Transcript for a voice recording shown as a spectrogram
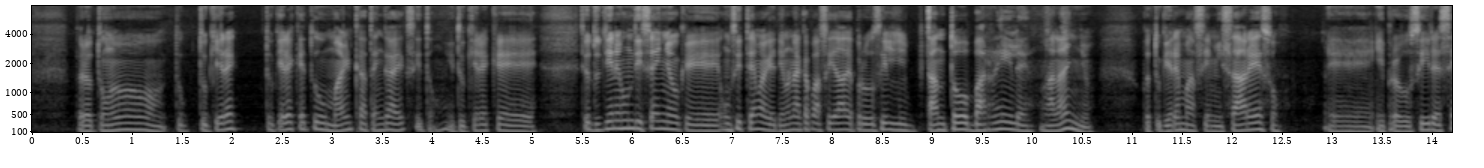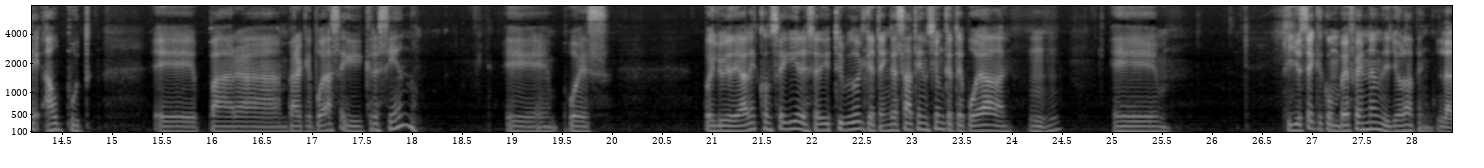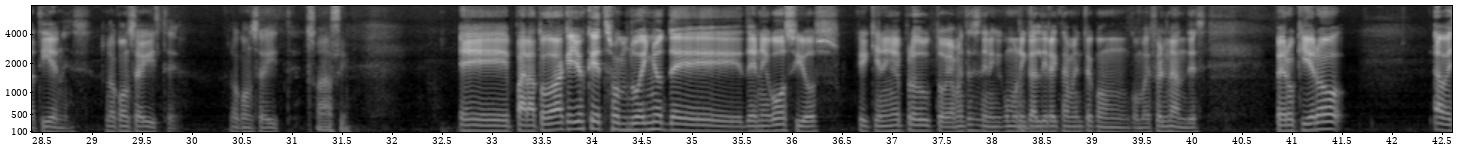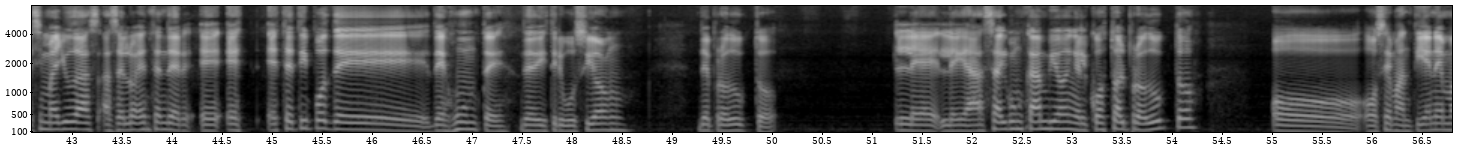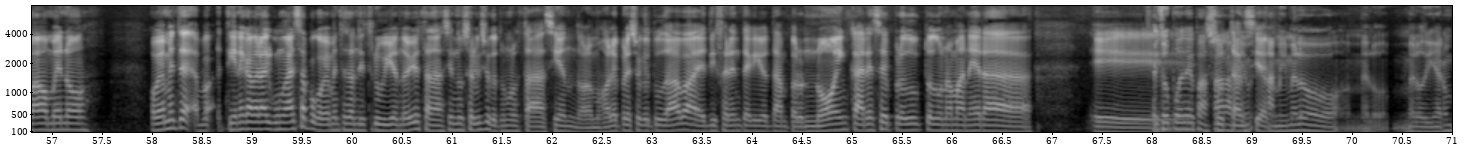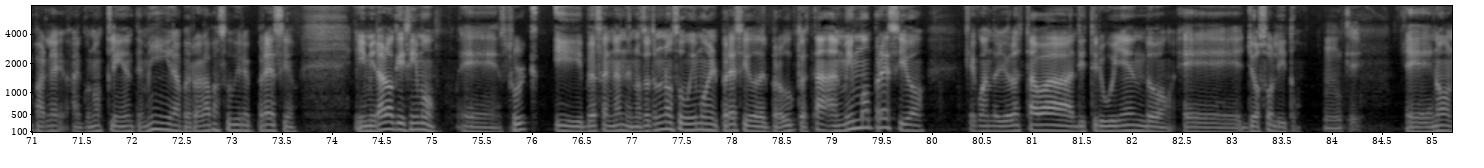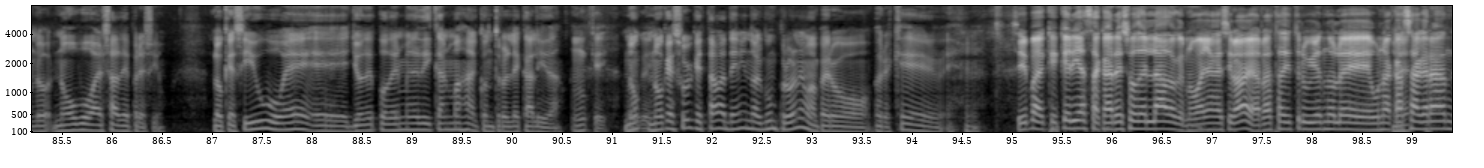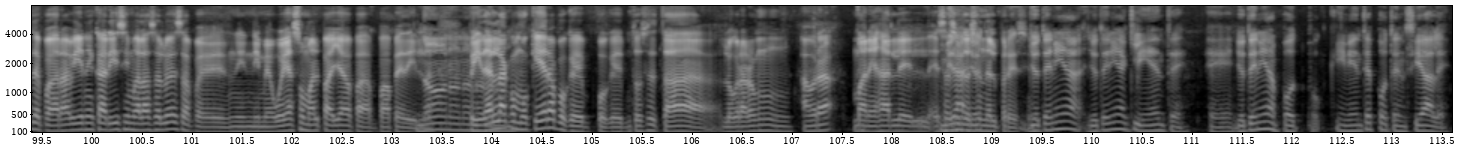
Pero tú no. Tú, tú quieres. Tú quieres que tu marca tenga éxito y tú quieres que, si tú tienes un diseño, que un sistema que tiene una capacidad de producir tantos barriles al año, pues tú quieres maximizar eso eh, y producir ese output eh, para, para que pueda seguir creciendo. Eh, pues pues lo ideal es conseguir ese distribuidor que tenga esa atención que te pueda dar. Ujú. Eh, y yo sé que con B. Fernández yo la tengo. La tienes, lo conseguiste, lo conseguiste. Eso es así. Eh, para todos aquellos que son dueños de, de negocios que quieren el producto, obviamente se tienen que comunicar directamente con, con B. Fernández. Pero quiero, a ver si me ayudas a hacerlo entender, eh, es- este tipo de, de junte, de distribución de producto, ¿le, le hace algún cambio en el costo al producto o, o se mantiene más o menos... Obviamente va- tiene que haber algún alza porque obviamente están distribuyendo ellos, están haciendo un servicio que tú no lo estás haciendo. A lo mejor el precio que tú dabas es diferente que ellos dan, pero no encarece el producto de una manera eh, Eso puede pasar. A mí, sustancial. a mí me, lo, me, lo, me lo dijeron par de- algunos clientes. Mira, pero ahora va a subir el precio. Y mira lo que hicimos, eh, Surk y B. Fernández. Nosotros no subimos el precio del producto. Está al mismo precio que cuando yo lo estaba distribuyendo eh, yo solito. Ok. Eh, no, no, no hubo alza de precio. Lo que sí hubo es eh, yo de poderme dedicar más al control de calidad. No, no que Sur que estaba teniendo algún problema, pero, pero es que Sí, para que quería sacar eso del lado, que no vayan a decir, ay, ahora está distribuyéndole una casa Eh. grande, pues ahora viene carísima la cerveza, pues ni, ni me voy a asomar para allá para pedirla. no, no, no. Pídanla no. como quiera porque, porque entonces está lograron Ahora, manejarle el- esa Mira, situación yo- del precio. Yo tenía, yo tenía clientes, eh, yo tenía pot- clientes potenciales.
